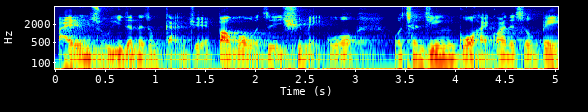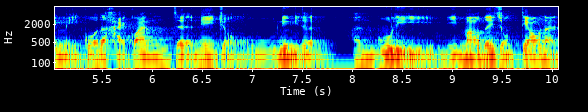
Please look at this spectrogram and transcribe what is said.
白人主义的那种感觉，包括我自己去美国，我曾经过海关的时候被美国的海关的那种无女的、很无理礼貌的一种刁难。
